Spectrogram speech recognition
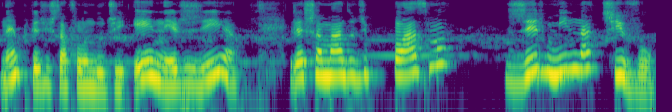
né? Porque a gente está falando de energia, ele é chamado de plasma germinativo,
